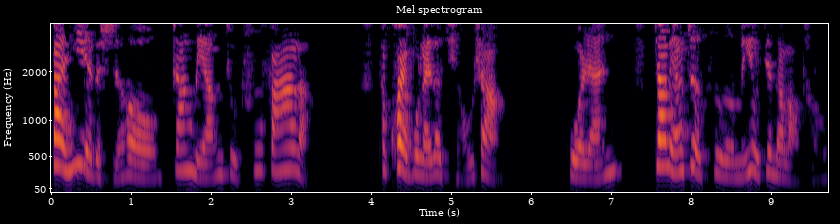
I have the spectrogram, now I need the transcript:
半夜的时候，张良就出发了。他快步来到桥上，果然，张良这次没有见到老头。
